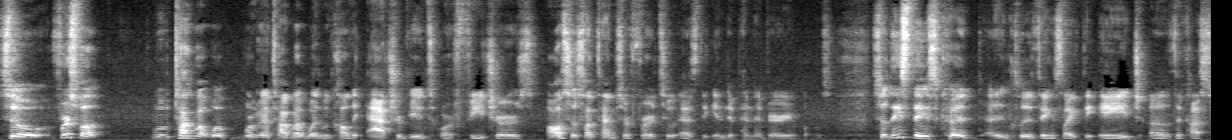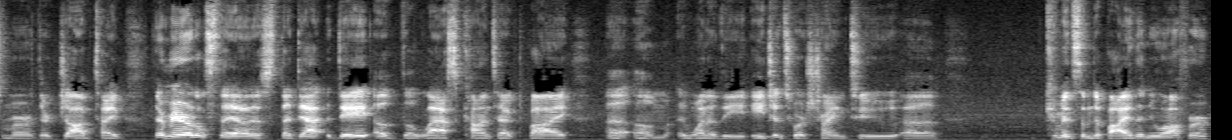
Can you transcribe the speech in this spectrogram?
So first of all, we'll talk about what we're going to talk about what we call the attributes or features, also sometimes referred to as the independent variables. So these things could include things like the age of the customer, their job type, their marital status, the da- day of the last contact by uh, um, one of the agents who are trying to uh, convince them to buy the new offer,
